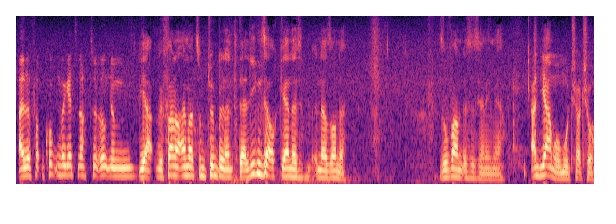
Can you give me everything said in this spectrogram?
Also gucken wir jetzt noch zu irgendeinem. Ja, wir fahren noch einmal zum Tümpel. Da liegen sie auch gerne in der Sonne. So warm ist es ja nicht mehr. Andiamo, Muchacho.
